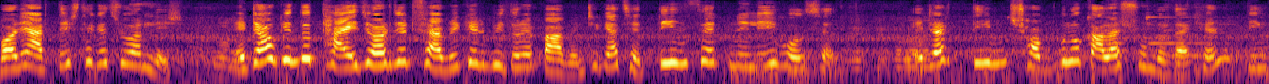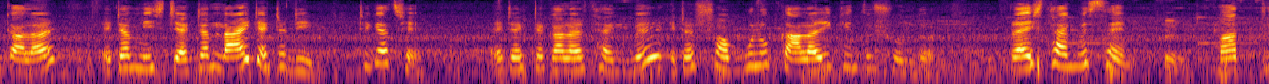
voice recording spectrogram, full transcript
বডি আটত্রিশ থেকে চুয়াল্লিশ। এটাও কিন্তু থাই জর্জেট ফ্যাব্রিকের ভিতরে পাবেন, ঠিক আছে? তিন সেট নিলেই হোলসেল এটার তিন, সবগুলো কালার সুন্দর দেখেন পিঙ্ক কালার এটা মিষ্টি, একটা লাইট একটা ডিপ ঠিক আছে? এটা একটা কালার থাকবে, এটা সবগুলো কালারই কিন্তু সুন্দর। প্রাইস থাকবে সেম মাত্র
